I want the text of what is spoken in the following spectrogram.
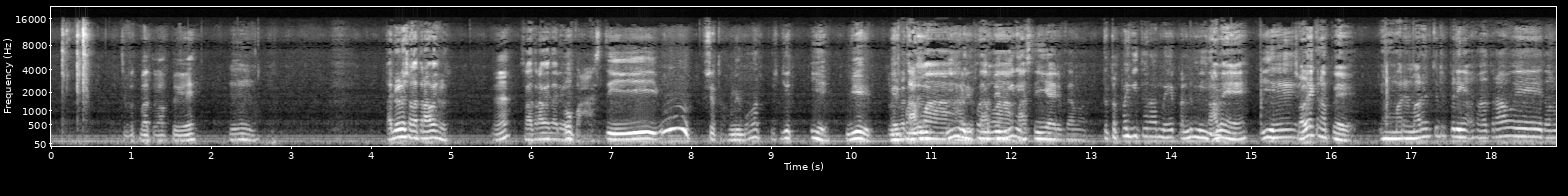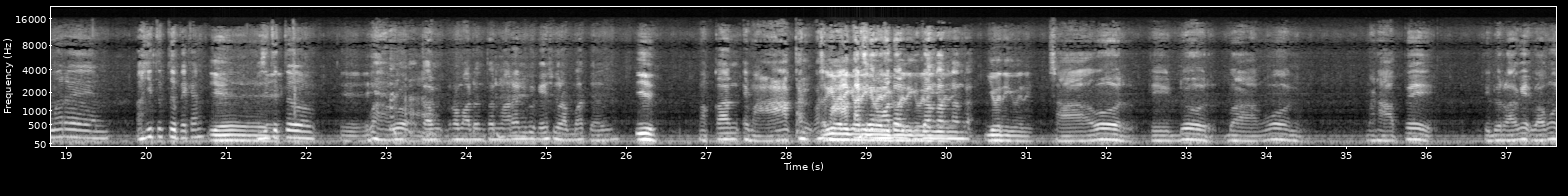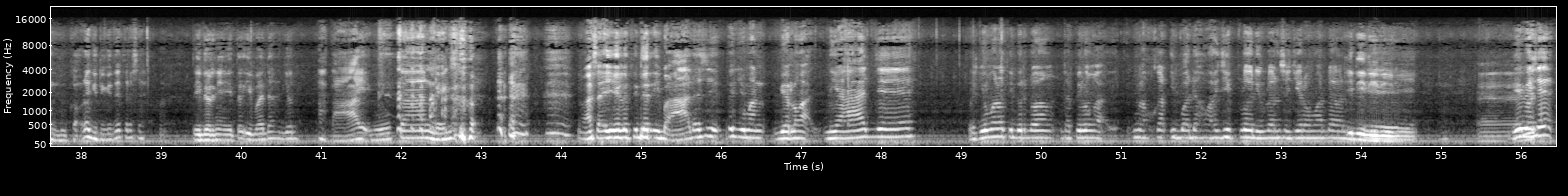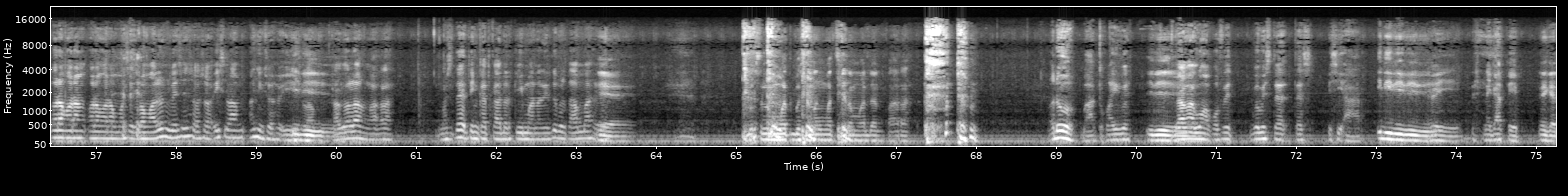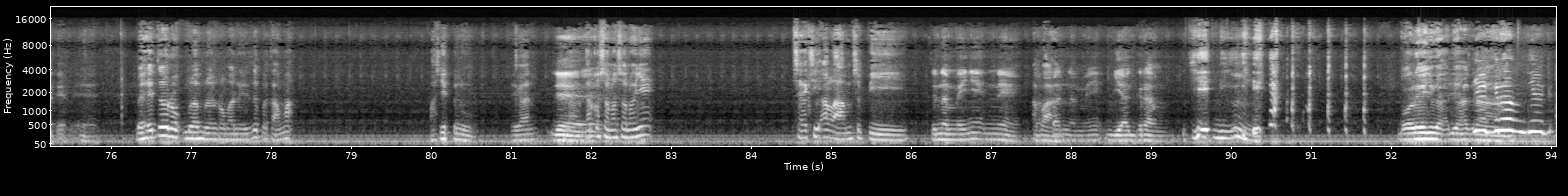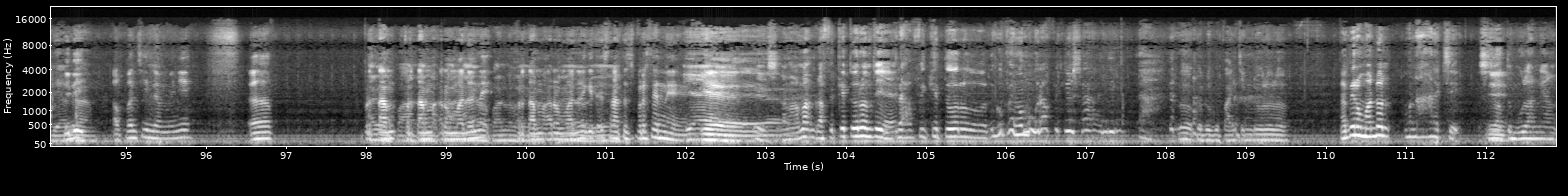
Cepet banget waktu ya. Hmm. Tadi lu sholat raweh lu? Hah? Sholat raweh tadi. Oh pasti. Uh, set rame banget masjid. iya. Iya. Hari pertama, Iya, hari pertama pasti hari pertama. Tetep aja gitu rame pandemi. Rame ya. Iya. Soalnya kenapa? ya? Yang kemarin-kemarin tuh dia pada nggak sholat raweh tahun kemarin. Masih tutup ya kan? Iya. Masih tutup. Iya. Wah, gua tahun Ramadan tahun kemarin gua kayak suram banget kan. Iya. Makan, eh makan, masa Gimana, makan gimana, sih gimana, Ramadan? gimana, Udah gimana, enggak, gimana? enggak, enggak. Gimana gimana? Sahur, tidur, bangun, main HP, tidur lagi, bangun, buka, udah gitu-gitu terus ya. Tidurnya itu ibadah, John. Ah, tai, bukan, bego. Masa iya lu tidur ibadah sih? Itu cuman biar lu nggak nia aja. Percuma lu tidur doang, tapi lu nggak melakukan ibadah wajib lu di bulan suci Ramadan. Ini ini ini. Dia biasanya orang-orang orang-orang masuk Ramadan biasanya sosok Islam, anjing sosok Islam. Kagak lah, enggak lah. Maksudnya tingkat kadar keimanan itu bertambah ya. Iya. Gue seneng banget, gue seneng banget sih Ramadan parah. Aduh, batuk lagi gue. Ini. Enggak enggak gua enggak Covid. Gue bisa tes, tes PCR. Ini ini ini. negatif. Negatif. Iya. Biasanya itu bulan-bulan Ramadan itu pertama masjid penuh, ya kan? Iya. Nah, ntar ke sono-sononya seleksi alam sepi. Itu namanya nih Apa? apa namanya diagram. Hmm. Boleh juga diagram. diagram. Diagram. Jadi apa sih namanya? Eh pertama apaan, pertama Ramadan ayo, nih pertama ayo. Ramadan Ayo, kita iya. 100% nih Iya. Iya. Is, Lama-lama grafiknya turun tuh ya. grafiknya turun gue pengen ngomong grafik susah anjing Lu kudu gue pancing dulu lo. Tapi Ramadan menarik sih. Sesuatu Iya. bulan yang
